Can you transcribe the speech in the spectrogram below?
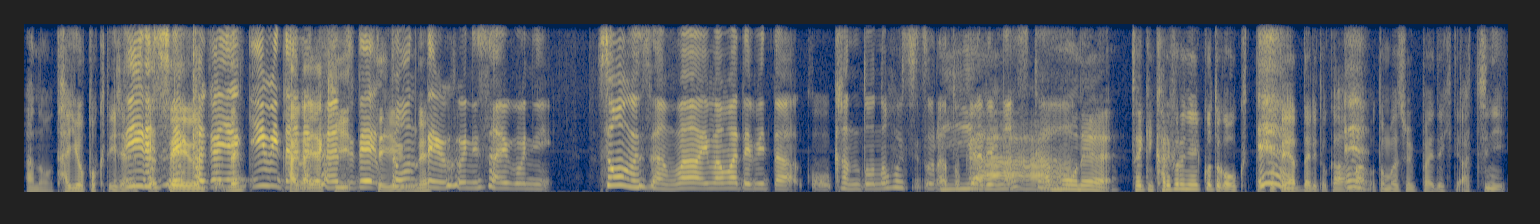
あの太陽っぽくていいじゃないえいいでですすね。輝きみたいな感じで輝きっていうね。トンっていう風に最後に。ソーンさんは今まで見たこう感動の星空とかありますか？ーもうね最近カリフォルニア行くことが多くて個展やったりとか、ええ。まあ、お友達もいっぱいできてあっちに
